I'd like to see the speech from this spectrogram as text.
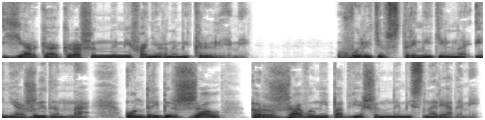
ярко окрашенными фанерными крыльями. Вылетев стремительно и неожиданно, он дребезжал ржавыми подвешенными снарядами.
